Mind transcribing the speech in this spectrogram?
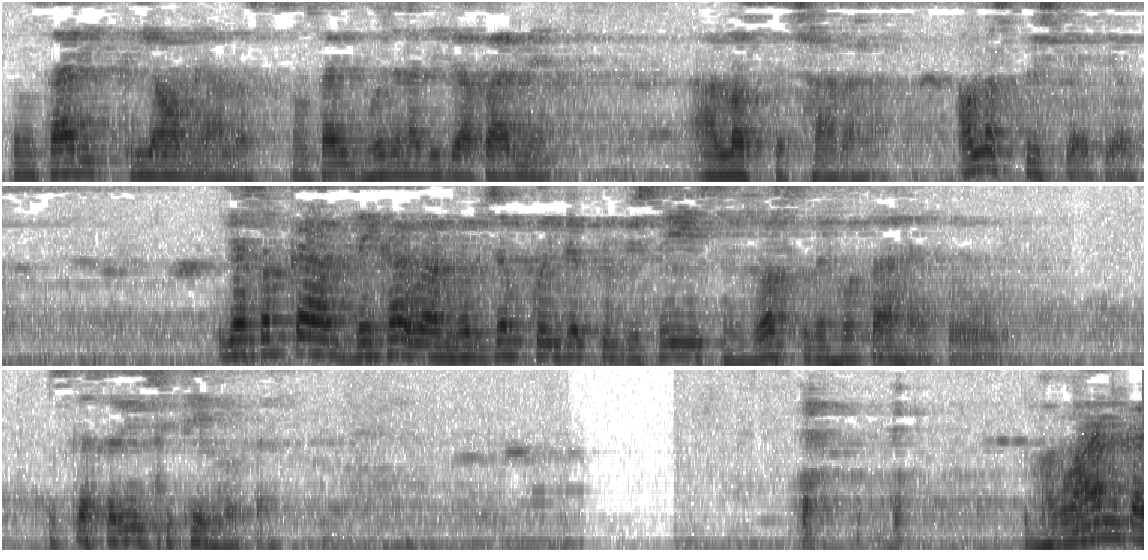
संसारिक क्रियाओं में आलस, संसारिक भोजन आदि व्यापार में आलस छा रहा आलस दृष्टि यह सबका देखा हुआ अनुभव, जब कोई व्यक्ति विशेष रस में होता है तो उसका शरीर शिथिल होता है। तो भगवान का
